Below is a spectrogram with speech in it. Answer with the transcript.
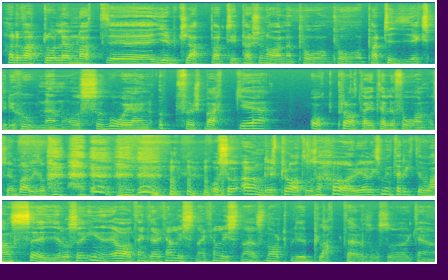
Hade varit och lämnat eh, julklappar till personalen på, på partiexpeditionen. Och så går jag en uppförsbacke och pratar i telefon. Och så jag bara liksom Och så Anders pratar och så hör jag liksom inte riktigt vad han säger. Och så in, ja, jag tänkte jag kan lyssna, jag kan lyssna, snart blir det platt här så, så kan jag.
